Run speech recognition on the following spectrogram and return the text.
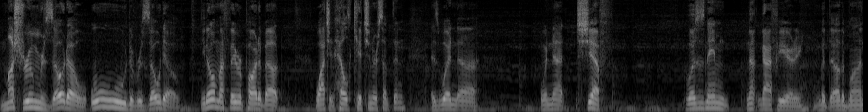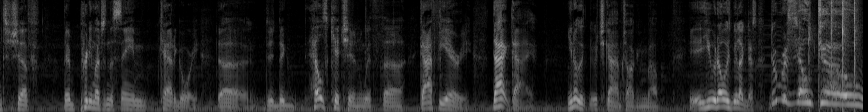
Mushroom risotto. Ooh, the risotto. You know what my favorite part about watching Hell's Kitchen or something is when uh, when that chef was his name not Guy Fieri, but the other blonde chef. They're pretty much in the same category. Uh, the, the Hell's Kitchen with uh, Guy Fieri. That guy. You know which guy I'm talking about. He would always be like this The risotto!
